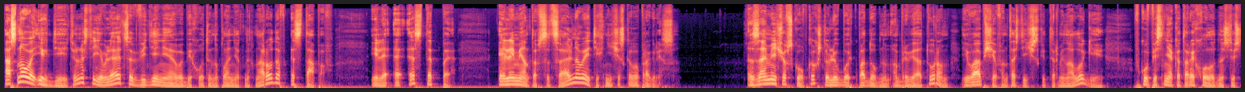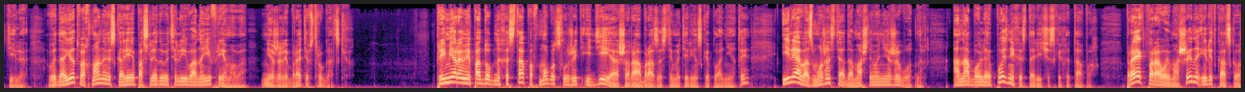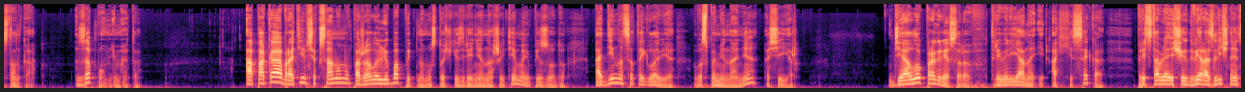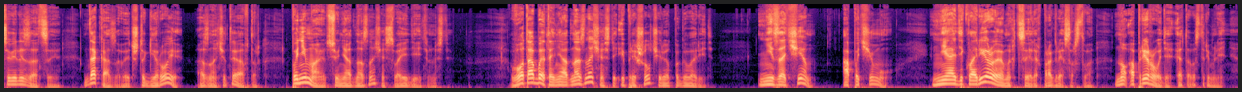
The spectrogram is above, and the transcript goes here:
Основой их деятельности является введение в обиход инопланетных народов эстапов, или ЭСТП, элементов социального и технического прогресса. Замечу в скобках, что любовь к подобным аббревиатурам и вообще фантастической терминологии в купе с некоторой холодностью стиля выдает в Ахманове скорее последователей Ивана Ефремова, нежели братьев Стругацких. Примерами подобных эстапов могут служить идеи о шарообразности материнской планеты или о возможности одомашнивания животных, а на более поздних исторических этапах – проект паровой машины или ткацкого станка. Запомним это. А пока обратимся к самому, пожалуй, любопытному с точки зрения нашей темы эпизоду – 11 главе «Воспоминания о Сиер». Диалог прогрессоров Тревельяна и Ахисека, представляющих две различные цивилизации, доказывает, что герои, а значит и автор – понимают всю неоднозначность своей деятельности. Вот об этой неоднозначности и пришел черед поговорить. Не зачем, а почему. Не о декларируемых целях прогрессорства, но о природе этого стремления.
